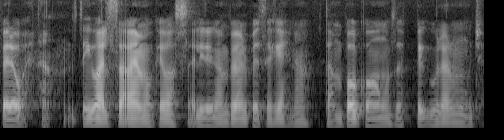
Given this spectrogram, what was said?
Pero bueno, igual sabemos que va a salir campeón el PSG, ¿no? Tampoco vamos a especular mucho.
